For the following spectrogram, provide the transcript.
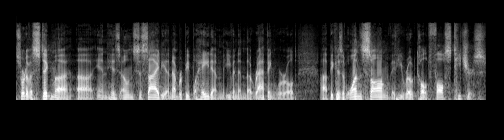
sort of a stigma uh, in his own society. A number of people hate him, even in the rapping world, uh, because of one song that he wrote called False Teachers.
